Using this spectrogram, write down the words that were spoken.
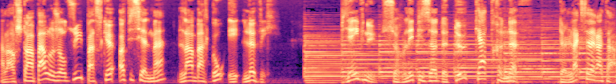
Alors, je t'en parle aujourd'hui parce que officiellement, l'embargo est levé. Bienvenue sur l'épisode 249 de l'accélérateur.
